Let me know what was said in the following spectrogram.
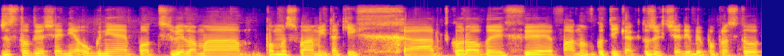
że studio się nie ugnie pod wieloma pomysłami takich hardkorowych e, fanów Gotika, którzy chcieliby po prostu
